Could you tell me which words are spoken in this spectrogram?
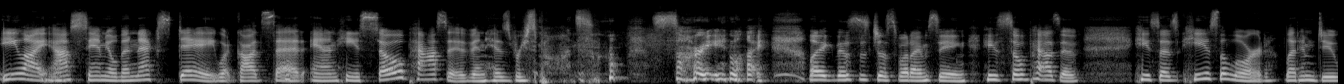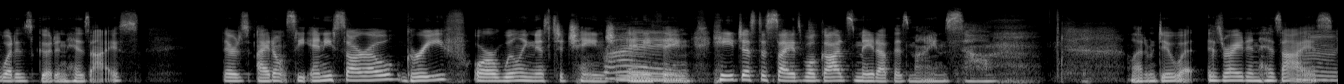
Eli asked Samuel the next day what God said, and he's so passive in his response. Sorry, Eli. Like, this is just what I'm seeing. He's so passive. He says, He is the Lord. Let him do what is good in his eyes. There's, I don't see any sorrow, grief, or willingness to change anything. He just decides, well, God's made up his mind. So let him do what is right in his eyes. Hmm.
